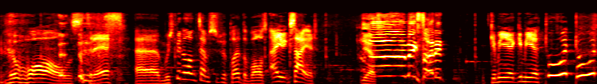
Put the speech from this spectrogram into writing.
the walls today. Um, it's been a long time since we played the walls. Are you excited? Yes. I'm excited. Give me a, give me a toot toot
